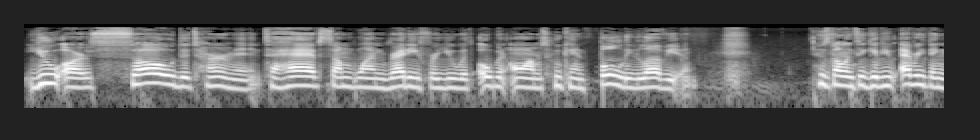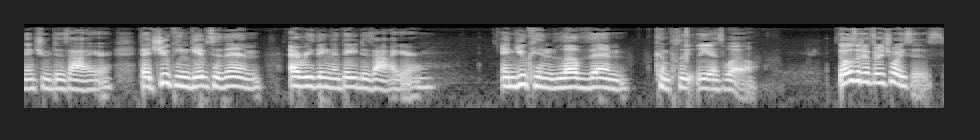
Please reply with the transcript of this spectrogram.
you are so determined to have someone ready for you with open arms who can fully love you, who's going to give you everything that you desire, that you can give to them everything that they desire, and you can love them completely as well. Those are the three choices.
